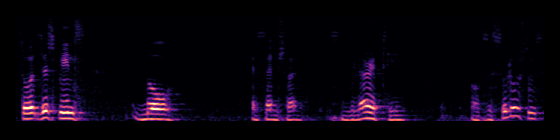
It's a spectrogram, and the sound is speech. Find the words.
So this means no essential singularity of the solutions.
